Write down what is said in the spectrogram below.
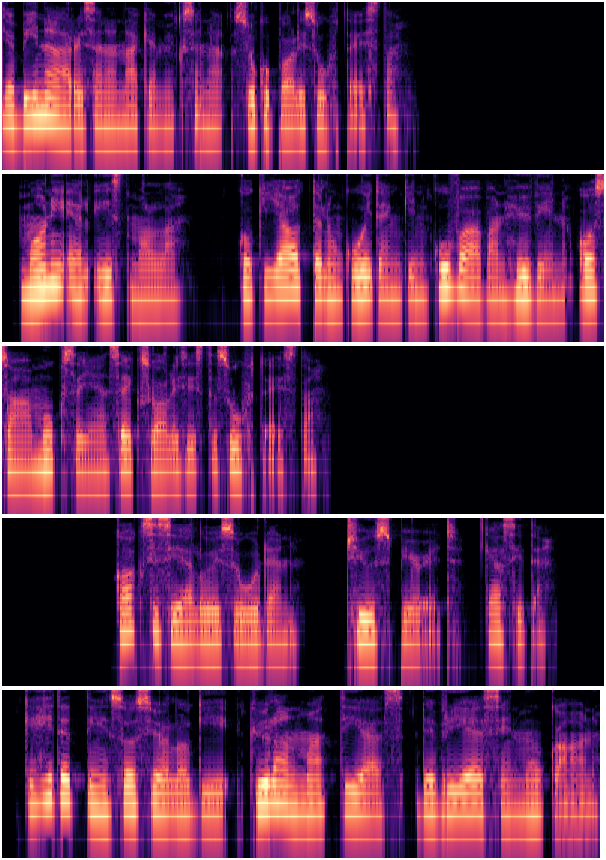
ja binäärisenä näkemyksenä sukupuolisuhteista. Moni El Istmolla koki jaottelun kuitenkin kuvaavan hyvin osaa muksejen seksuaalisista suhteista. Kaksisieluisuuden, two spirit, käsite kehitettiin sosiologi Kylän Mattias de Vriesin mukaan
